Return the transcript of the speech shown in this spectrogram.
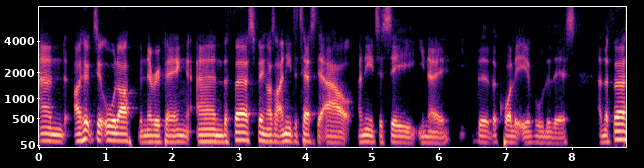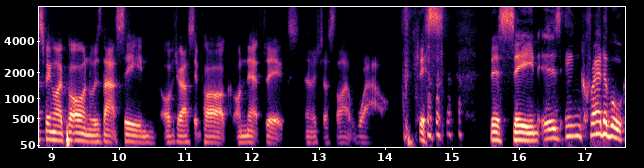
And i hooked it all up and everything. And the first thing i was like i need to test it out. I need to see you know the the quality of all of this. And the first thing i put on was that scene of jurassic park on netflix. And it was just like wow this this scene is incredible.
